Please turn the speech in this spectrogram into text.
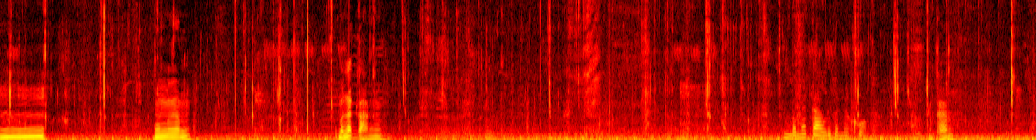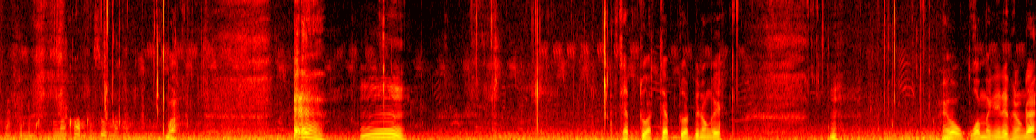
อืมเงินมันนักกังบรรณากลางหรือบรรณาขอมนักกัง บางเป็นบรรณาข อมกระทรวงมาทำบ่อืมเจ็บตรวจเจ็บตรวจพี่น้องเอ้ยอืมให้เว่ากวมไปนี่ได้อพี่น้องเด้อ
